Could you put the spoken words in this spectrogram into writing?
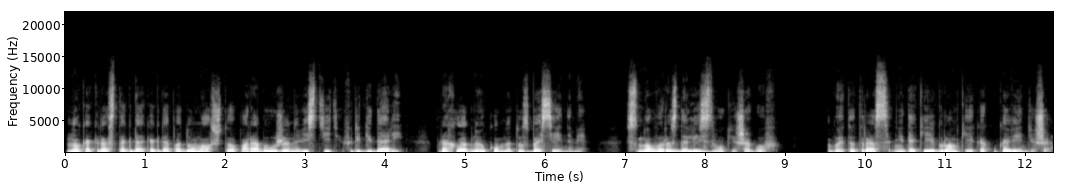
Но как раз тогда, когда подумал, что пора бы уже навестить фригидарий, прохладную комнату с бассейнами, снова раздались звуки шагов. В этот раз не такие громкие, как у Ковендиша.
